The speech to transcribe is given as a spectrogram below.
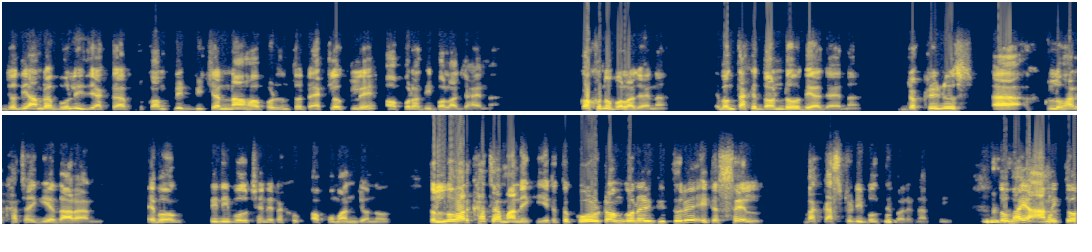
যদি আমরা বলি যে একটা কমপ্লিট বিচার না হওয়া পর্যন্ত এক লোকলে অপরাধী বলা যায় না, কখনো বলা যায় না, এবং তাকে দণ্ডও দেয়া যায় না। ডক্টর ইউনুস লোহার খাঁচায় গিয়ে দাঁড়ান এবং তিনি বলছেন, এটা খুব অপমানজনক। তো লোহার খাঁচা মানে কি? এটা তো কোর্ট অঙ্গনের ভিতরে এটা সেল বা কাস্টডি বলতে পারেন আপনি। তো ভাই, আমি তো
